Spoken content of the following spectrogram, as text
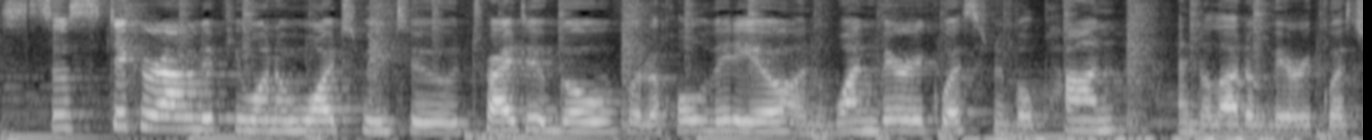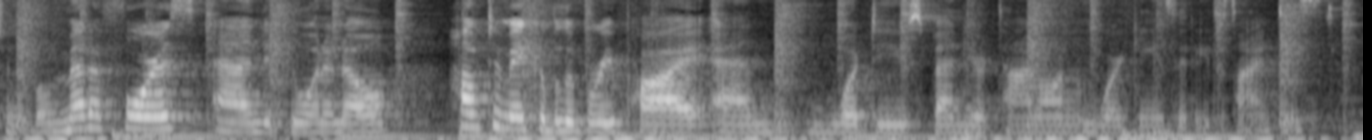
So stick around if you want to watch me to try to go for the whole video on one very questionable pun and a lot of very questionable metaphors and if you want to know how to make a blueberry pie and what do you spend your time on working as a data scientist.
